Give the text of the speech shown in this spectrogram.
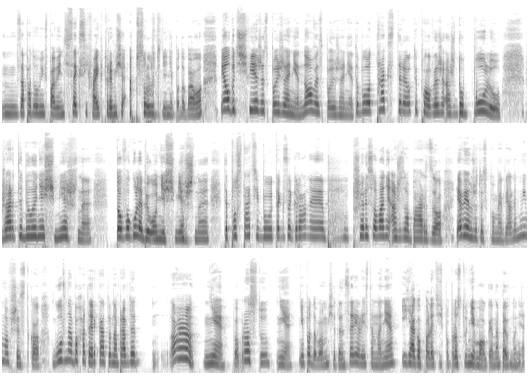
Mm, zapadło mi w pamięć Sexify, które mi się absolutnie nie podobało. Miało być świeże spojrzenie, nowe spojrzenie. To było tak stereotypowe, że aż do bólu. Żarty były nieśmieszne to w ogóle było nieśmieszne. Te postacie były tak zagrane, pff, przerysowanie aż za bardzo. Ja wiem, że to jest komedia, ale mimo wszystko, główna bohaterka to naprawdę. A, nie, po prostu nie. Nie podobał mi się ten serial, jestem na nie i ja go polecić po prostu nie mogę, na pewno nie.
